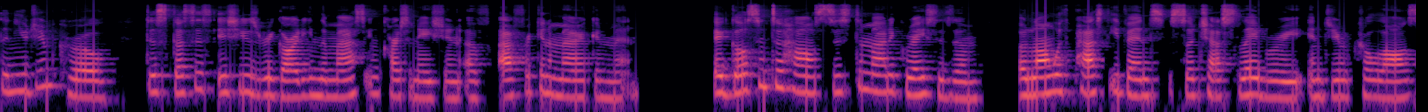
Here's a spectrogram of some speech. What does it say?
The new Jim Crow discusses issues regarding the mass incarceration of African American men. It goes into how systematic racism, along with past events such as slavery and Jim Crow laws,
